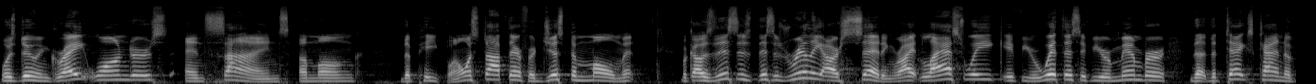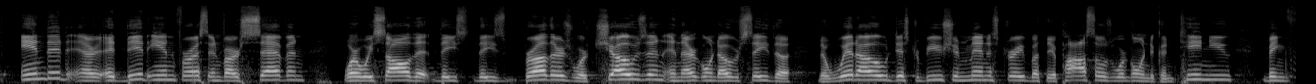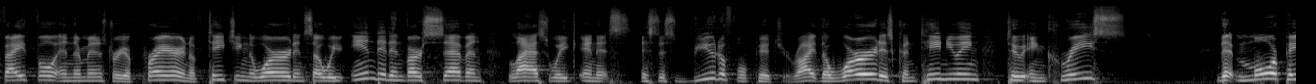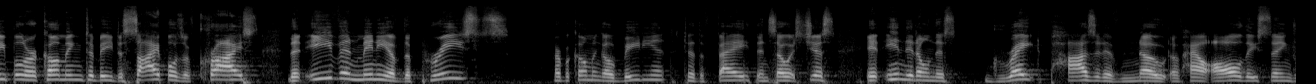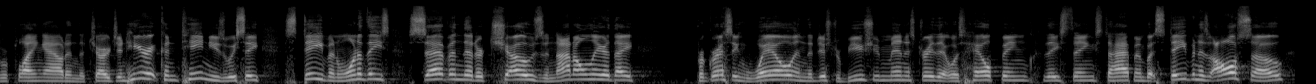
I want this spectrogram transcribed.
was doing great wonders and signs among the people. I want to stop there for just a moment because this is this is really our setting right last week if you're with us if you remember the, the text kind of ended or it did end for us in verse 7 where we saw that these, these brothers were chosen and they're going to oversee the, the widow distribution ministry, but the apostles were going to continue being faithful in their ministry of prayer and of teaching the word. And so we ended in verse 7 last week, and it's, it's this beautiful picture, right? The word is continuing to increase, that more people are coming to be disciples of Christ, that even many of the priests are becoming obedient to the faith. And so it's just, it ended on this great positive note of how all these things were playing out in the church. And here it continues. We see Stephen, one of these seven that are chosen. Not only are they progressing well in the distribution ministry that was helping these things to happen, but Stephen is also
